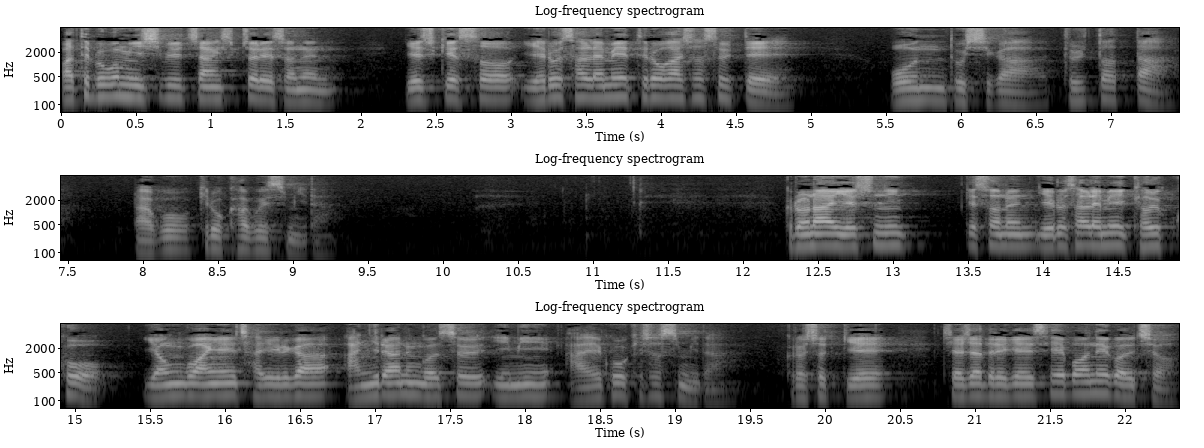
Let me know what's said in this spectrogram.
마태복음 21장 10절에서는 예수께서 예루살렘에 들어가셨을 때 온 도시가 들떴다 라고 기록하고 있습니다. 그러나 예수님께서는 예루살렘이 결코 영광의 자리가 아니라는 것을 이미 알고 계셨습니다. 그러셨기에 제자들에게 세 번에 걸쳐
